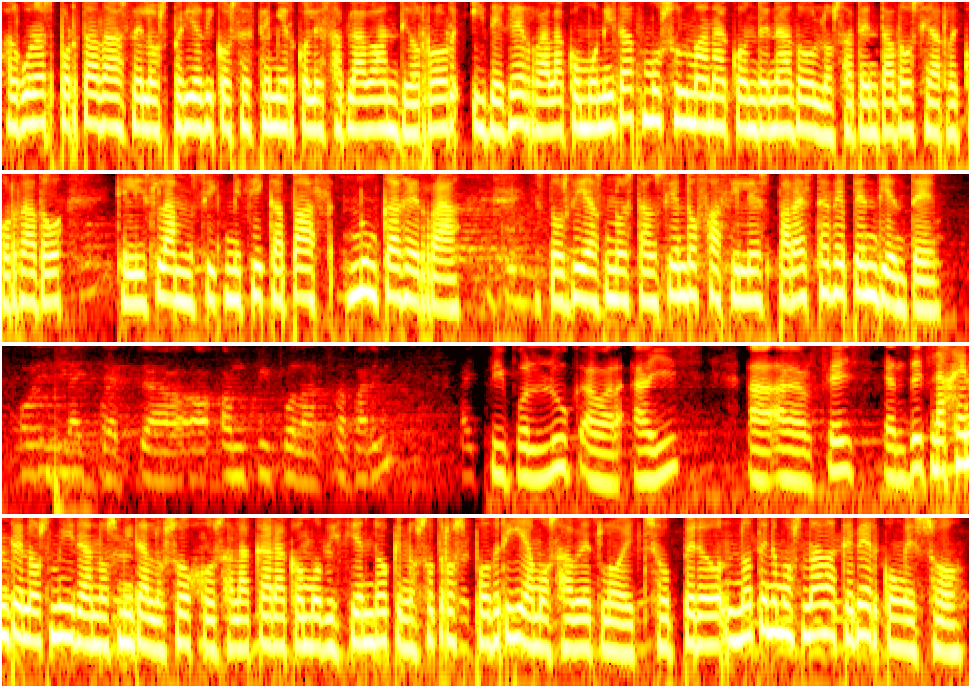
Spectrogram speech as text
Algunas portadas de los periódicos este miércoles hablaban de horror y de guerra. La comunidad musulmana ha condenado los atentados y ha recordado que el Islam significa paz, nunca guerra. Estos días no están siendo fáciles para este dependiente. La gente nos mira, nos mira a los ojos, a la cara, como diciendo que nosotros podríamos haberlo hecho, pero no tenemos nada que ver con eso.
